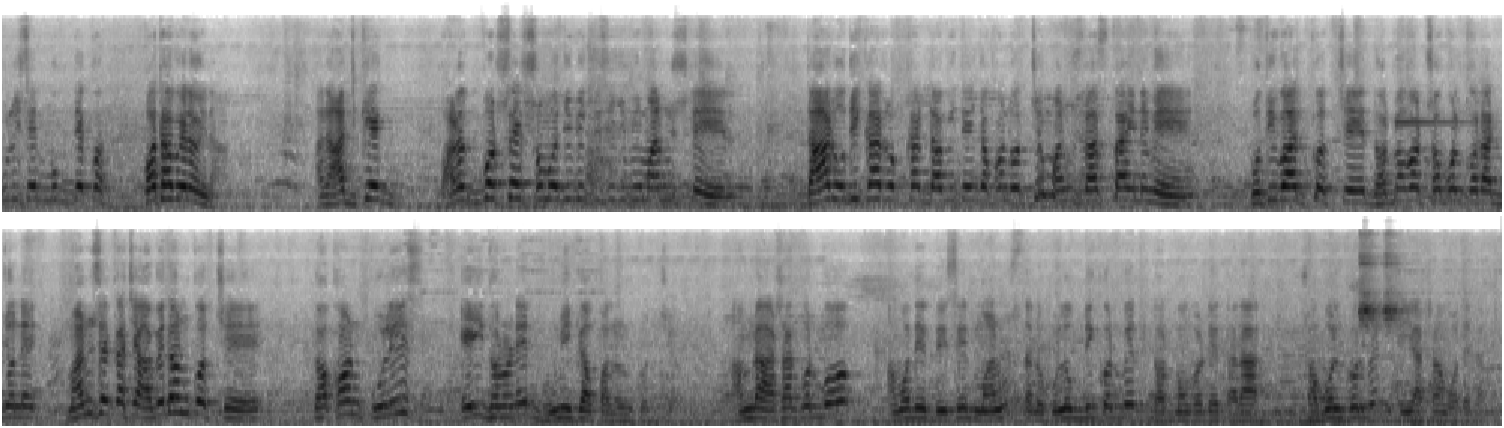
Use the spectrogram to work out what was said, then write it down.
পুলিশের মুখ দিয়ে কথা বেরোয় না। আর আজকে ভারতবর্ষের শ্রমজীবী, কৃষিজীবী মানুষের তার অধিকার রক্ষার দাবিতে যখন হচ্ছে মানুষ রাস্তায় নেমে প্রতিবাদ করছে, ধর্মঘট সফল করার জন্য মানুষের কাছে আবেদন করছে, তখন পুলিশ এই ধরনের ভূমিকা পালন করছে। আমরা আশা করব আমাদের দেশের মানুষ তারা উপলব্ধি করবেন ধর্মঘটে তারা সফল করবেন এই আশা আমাদের আছে।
